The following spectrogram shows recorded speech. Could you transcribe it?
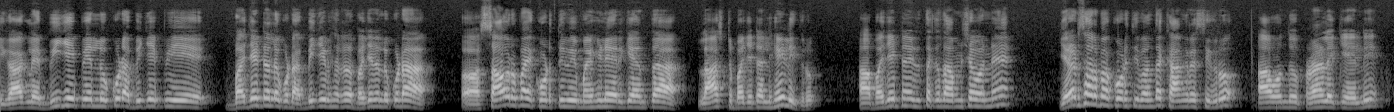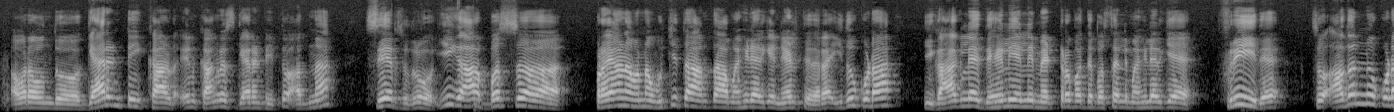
ಈಗಾಗಲೇ ಬಿ ಜೆ ಪಿಯಲ್ಲೂ ಕೂಡ ಬಿ ಜೆ ಪಿ ಬಜೆಟಲ್ಲೂ ಕೂಡ ಬಿ ಜೆ ಪಿ ಸರ್ಕಾರದ ಬಜೆಟಲ್ಲೂ ಕೂಡ ಸಾವಿರ ರೂಪಾಯಿ ಕೊಡ್ತೀವಿ ಮಹಿಳೆಯರಿಗೆ ಅಂತ ಲಾಸ್ಟ್ ಬಜೆಟಲ್ಲಿ ಹೇಳಿದರು. ಆ ಬಜೆಟ್ನಲ್ಲಿ ಇರ್ತಕ್ಕಂಥ ಅಂಶವನ್ನೇ ಎರಡು ಸಾವಿರ ರೂಪಾಯಿ ಕೊಡ್ತೀವಿ ಅಂತ ಕಾಂಗ್ರೆಸ್ಸಿಗರು ಆ ಒಂದು ಪ್ರಣಾಳಿಕೆಯಲ್ಲಿ ಅವರ ಒಂದು ಗ್ಯಾರಂಟಿ ಕಾರ್ಡ್ ಏನು ಕಾಂಗ್ರೆಸ್ ಗ್ಯಾರಂಟಿ ಇತ್ತು ಅದನ್ನ ಸೇರಿಸಿದ್ರು. ಈಗ ಬಸ್ ಪ್ರಯಾಣವನ್ನು ಉಚಿತ ಅಂತ ಮಹಿಳೆಯರಿಗೆ ಹೇಳ್ತಿದ್ದಾರೆ. ಇದು ಕೂಡ ಈಗಾಗಲೇ ದೆಹಲಿಯಲ್ಲಿ ಮೆಟ್ರೋ ಮತ್ತು ಬಸ್ಸಲ್ಲಿ ಮಹಿಳೆಯರಿಗೆ ಫ್ರೀ ಇದೆ. ಸೊ ಅದನ್ನು ಕೂಡ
